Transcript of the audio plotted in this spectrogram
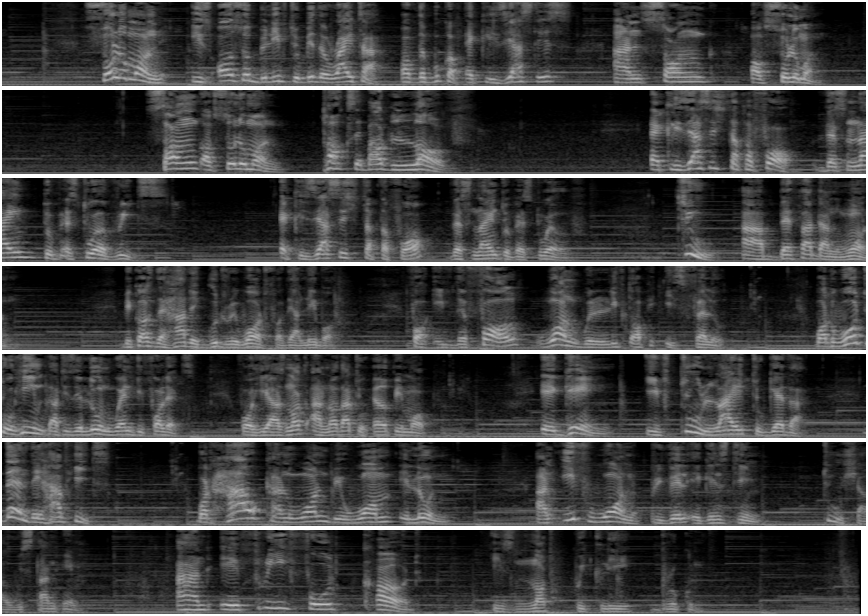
Solomon is also believed to be the writer of the book of Ecclesiastes and Song of Solomon. Song of Solomon talks about love. Ecclesiastes chapter 4, verse 9 to verse 12 reads Ecclesiastes chapter 4, verse 9 to verse 12. Two are better than one because they have a good reward for their labor. For if they fall, one will lift up his fellow. But woe to him that is alone when he falleth, for he has not another to help him up. Again, if two lie together, then they have heat. But how can one be warm alone? And if one prevail against him, two shall withstand him. And a threefold cord is not quickly broken.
